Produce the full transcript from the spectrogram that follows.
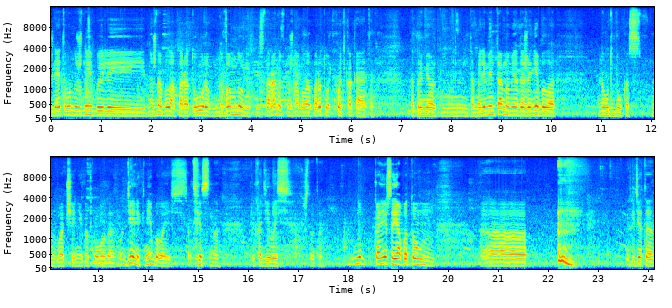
для этого нужны были, нужна была аппаратура. Во многих ресторанах нужна была аппаратура, хоть какая-то. Например, там элементарно у меня даже не было ноутбука вообще никакого, да. Ну, денег не было, и, соответственно, приходилось что-то. Ну, конечно, я потом э, где-то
